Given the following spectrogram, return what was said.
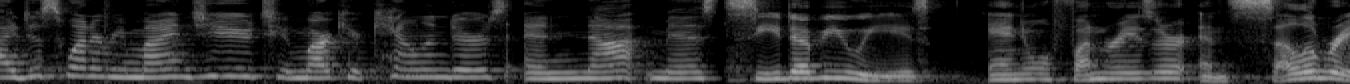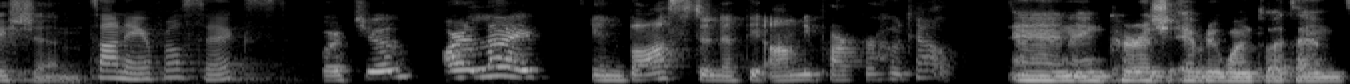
I just want to remind you to mark your calendars and not miss CWE's annual fundraiser and celebration. It's on April 6th. Virtual or live. In Boston at the Omni Parker Hotel. And I encourage everyone to attend.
